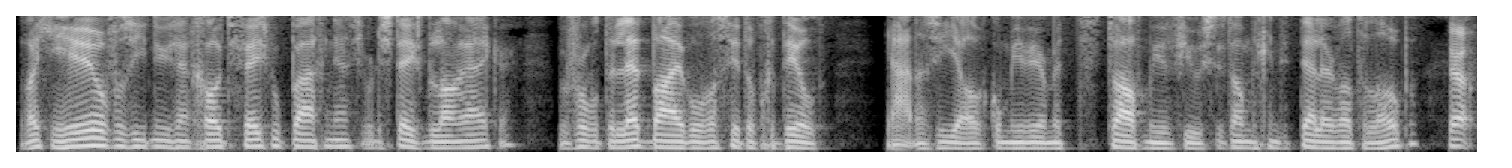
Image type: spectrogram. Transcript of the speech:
Wat je heel veel ziet nu zijn grote Facebook pagina's. Die worden steeds belangrijker. Bijvoorbeeld de LED Bible was dit op gedeeld. Ja, dan zie je al, kom je weer met 12 miljoen views. Dus dan begint de teller wat te lopen. Ja.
